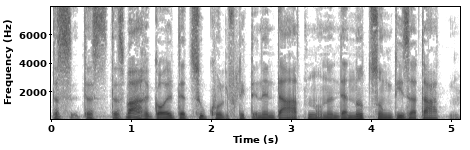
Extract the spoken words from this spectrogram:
das das das wahre Gold der Zukunft liegt in den Daten und in der Nutzung dieser Daten.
